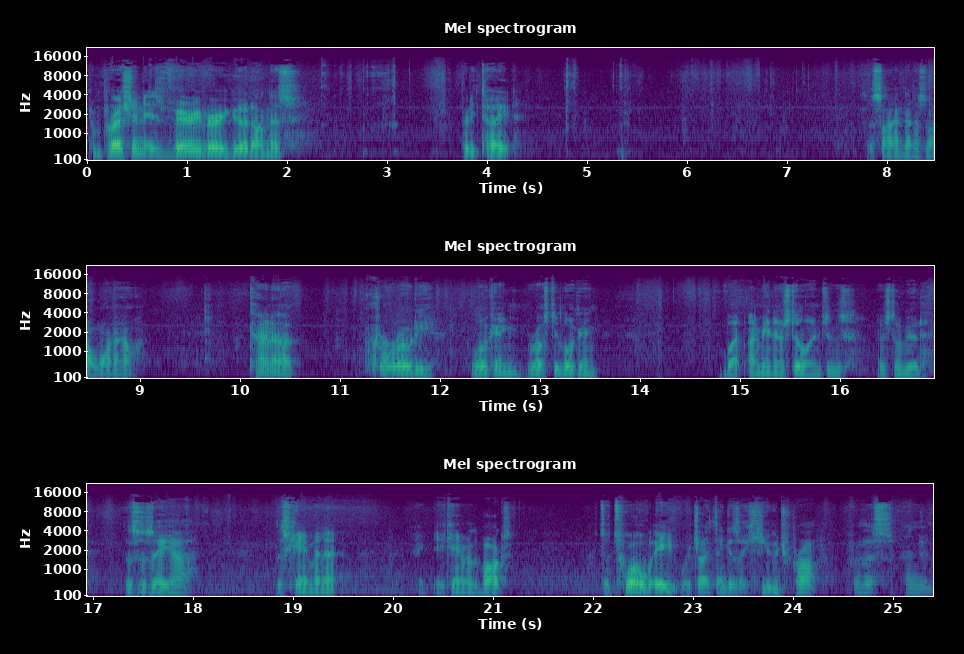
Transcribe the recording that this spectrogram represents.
Compression is very, very good on this. Pretty tight. It's a sign that it's not worn out. Kind of corrody looking, rusty looking. But, I mean, they're still engines. They're still good. This is a, uh, this came in it. It, came in the box. It's a 12.8, which I think is a huge prop for this engine.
